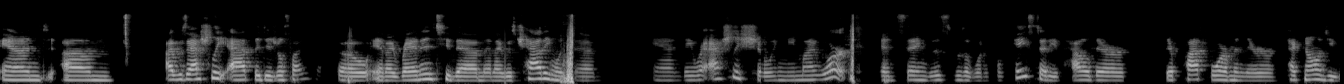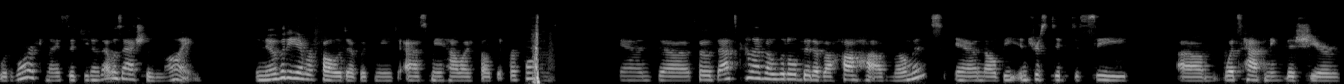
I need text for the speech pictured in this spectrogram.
And um, I was actually at the Digital Signage Expo, and I ran into them, and I was chatting with them, and they were actually showing me my work and saying this was a wonderful case study of how their their platform and their technology would work. And I said, you know, that was actually mine. And nobody ever followed up with me to ask me how I felt it performed. And uh, so that's kind of a little bit of a haha moment. And I'll be interested to see um, what's happening this year in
